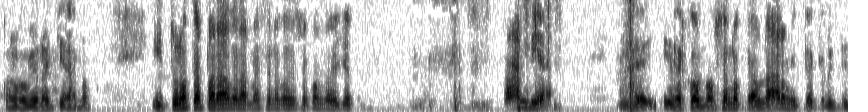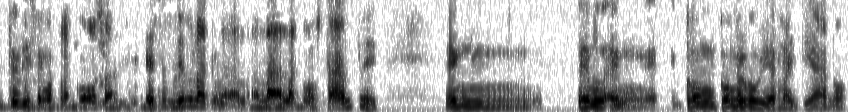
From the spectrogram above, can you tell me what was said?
con el gobierno haitiano y tú no te has parado de la mesa de negociación cuando ellos cambian. y, desconocen lo que hablaron y te, dicen otra cosa. Esa ha sido la, la, constante en, con, con, el gobierno haitiano.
